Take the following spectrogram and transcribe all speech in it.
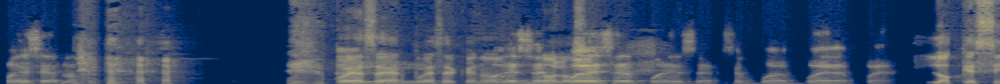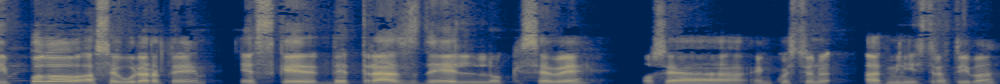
Puede ser, no sé. Puede ser, puede ser que no, Puede ser, no lo puede sé. ser, puede ser, se puede, puede, puede. Lo que sí puedo asegurarte es que detrás de lo que se ve, o sea, en cuestión administrativa,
